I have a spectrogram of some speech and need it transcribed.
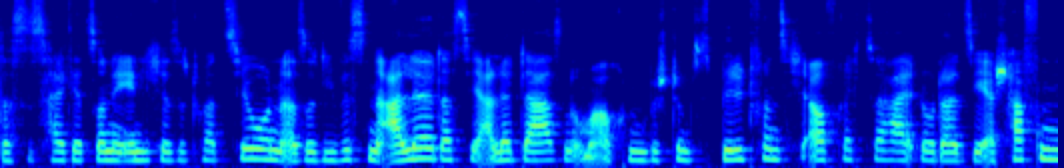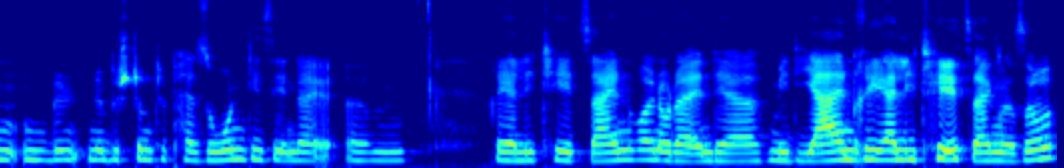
das ist halt jetzt so eine ähnliche Situation. Also die wissen alle, dass sie alle da sind, um auch ein bestimmtes Bild von sich aufrechtzuerhalten oder sie erschaffen eine bestimmte Person, die sie in der ähm, Realität sein wollen oder in der medialen Realität, sagen wir so.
